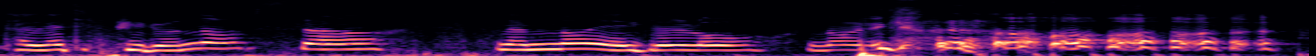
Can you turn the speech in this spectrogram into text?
달라질 필요는 없어. 난 너의 길로 너의 길로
